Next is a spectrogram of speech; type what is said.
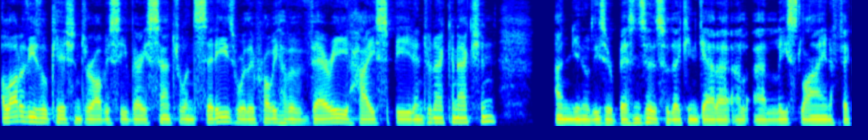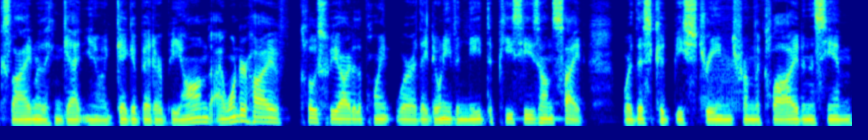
a lot of these locations are obviously very central in cities where they probably have a very high speed internet connection. And, you know, these are businesses, so they can get a, a, lease line, a fixed line where they can get, you know, a gigabit or beyond. I wonder how close we are to the point where they don't even need the PCs on site, where this could be streamed from the cloud in the same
